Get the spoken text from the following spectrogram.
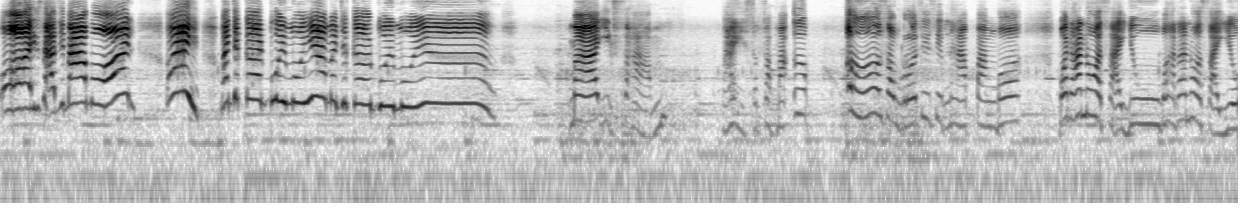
โอ้ยสามสิบห้าหมุนเฮ้ยมันจะเกินปุยมุยอะมันจะเกินปุยมุยอะมาอีกสามไปสับสับมาอึบเออสองร้อยสี่สิบนะคะปังบ่บ่ท่านหอดสายยูบ่ท่านหอดสายยู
